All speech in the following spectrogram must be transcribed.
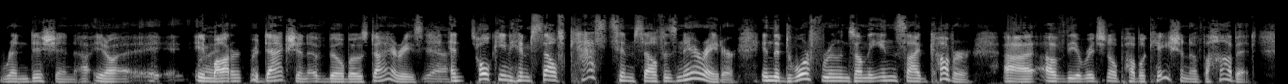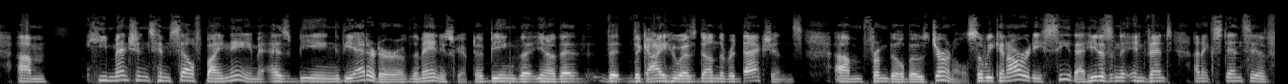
rendition uh, you know a, a Right. modern redaction of Bilbo's diaries Yeah. and Tolkien himself casts himself as narrator in the dwarf runes on the inside cover uh, of the original publication of The Hobbit. Um, he mentions himself by name as being the editor of the manuscript, of being the you know the the, the guy who has done the redactions um, from Bilbo's journal. So we can already see that he doesn't invent an extensive.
